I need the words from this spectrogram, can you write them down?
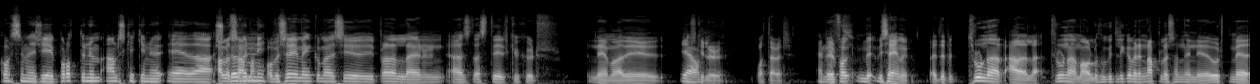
hvort sem þessi í brottunum, anskekkinu eða sköfunni og við segjum engum að þið séu í bræðalæðinu að ykkur nema þið skilur whatever. Við, við, segjum ykkur, þetta er trúnaðar aðala trúnaðarmál og þú getur líka verið nafnlausan henni eða þú ert með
